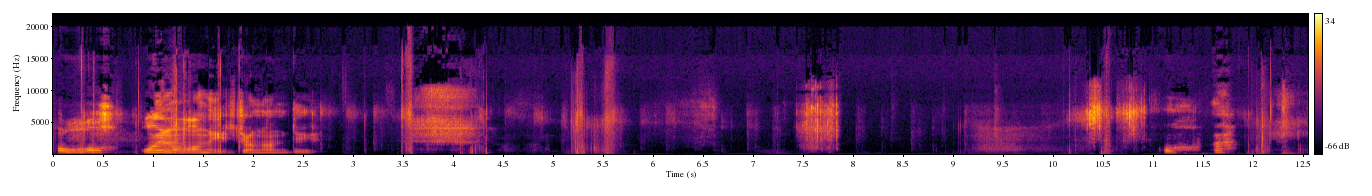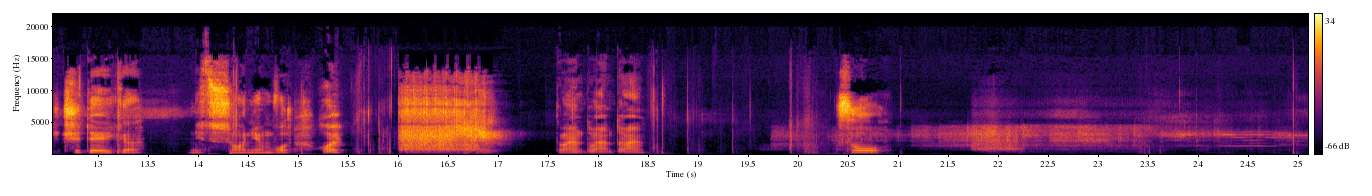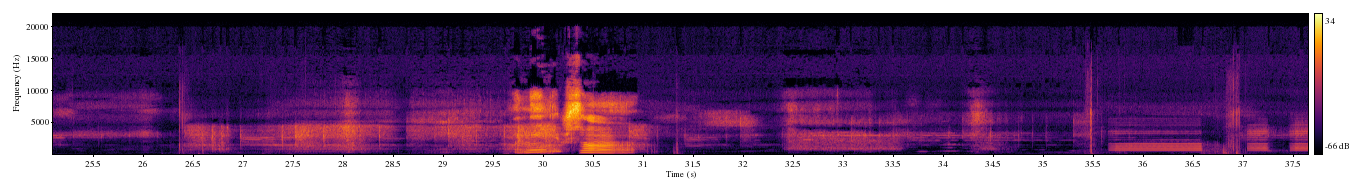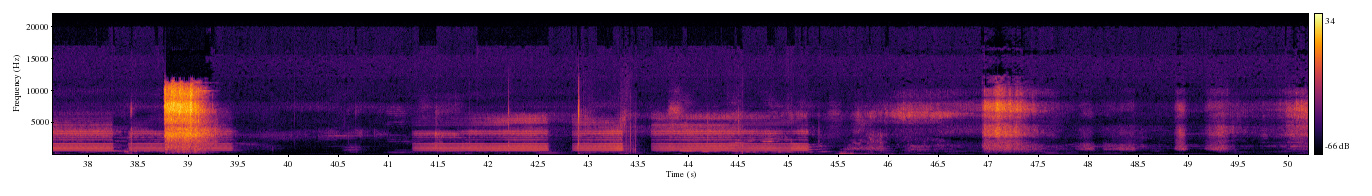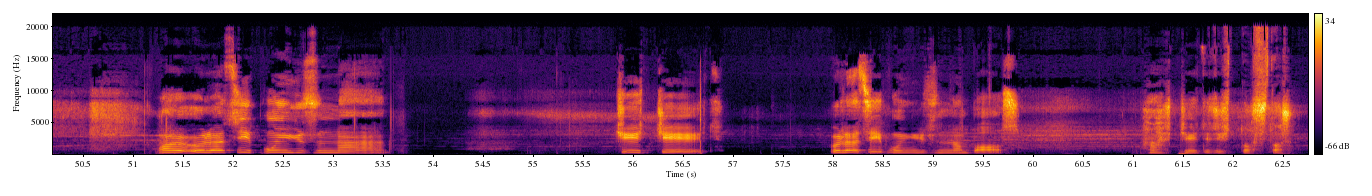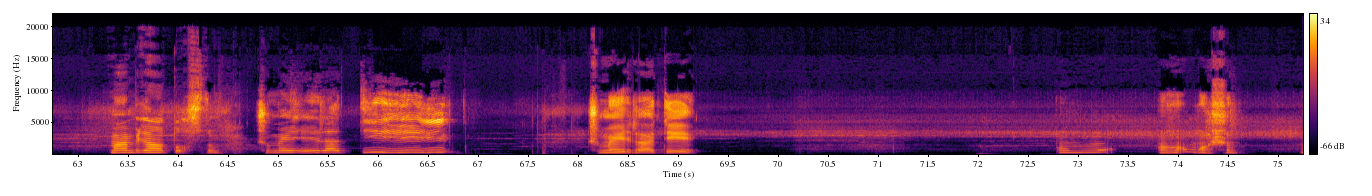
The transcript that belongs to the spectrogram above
Allah oyun alanı ilgilendi. Oh be. 2 dəqiqə. Neçə saniyəm var? Ay. Dayan, dayan, dayan. Sağ. Yapıyorsun? Ay öləcəyik bunun yüzündən. Git, git. Öləcəyik bunun yüzündən bas. Hə, gedirik dostlar. Mənim bir dənə dostum kömək elədi. Kömək elədi. Amma aha maşın.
